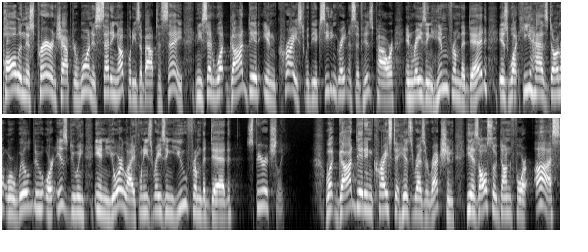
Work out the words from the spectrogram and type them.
Paul, in this prayer in chapter 1, is setting up what he's about to say. And he said, What God did in Christ with the exceeding greatness of his power in raising him from the dead is what he has done or will do or is doing in your life when he's raising you from the dead spiritually. What God did in Christ at his resurrection, he has also done for us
